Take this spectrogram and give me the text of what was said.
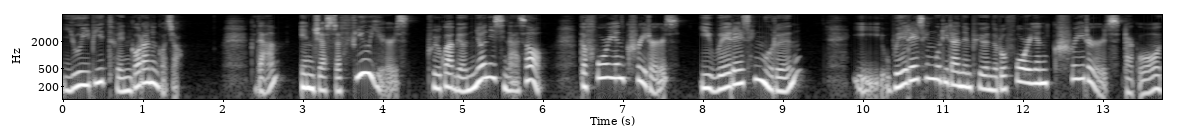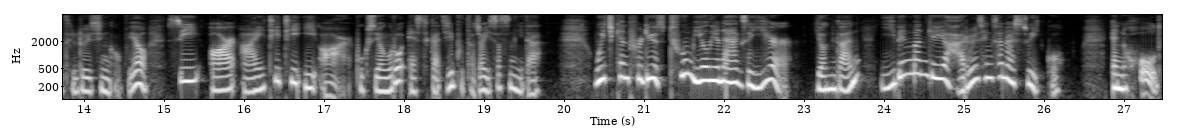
유입이 된 거라는 거죠. 그 다음 in just a few years 불과 몇 년이 지나서 The foreign critters, 이 외래 생물은 이 외래 생물이라는 표현으로 foreign critters라고 들으신 거고요. C-R-I-T-T-E-R 복수형으로 S까지 붙어져 있었습니다. Which can produce 2 million eggs a year. 연간 200만 개의 알을 생산할 수 있고 and hold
